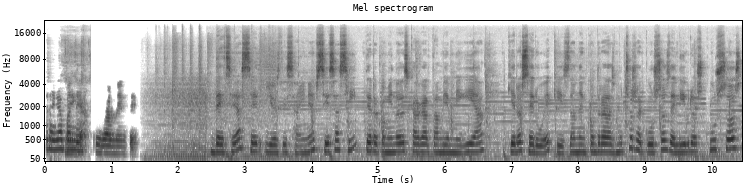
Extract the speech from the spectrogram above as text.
Venga, buen día. Igualmente. ¿Deseas ser iOS designer? Si es así, te recomiendo descargar también mi guía Quiero ser UX, donde encontrarás muchos recursos de libros, cursos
